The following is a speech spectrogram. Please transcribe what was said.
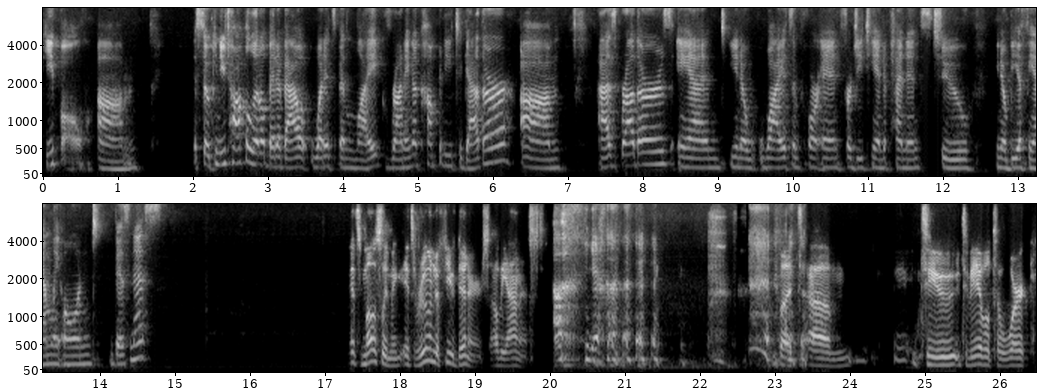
people. Um, so can you talk a little bit about what it's been like running a company together um, as brothers and you know why it's important for gt independence to you know be a family owned business it's mostly it's ruined a few dinners. I'll be honest. Uh, yeah. but um, to to be able to work,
